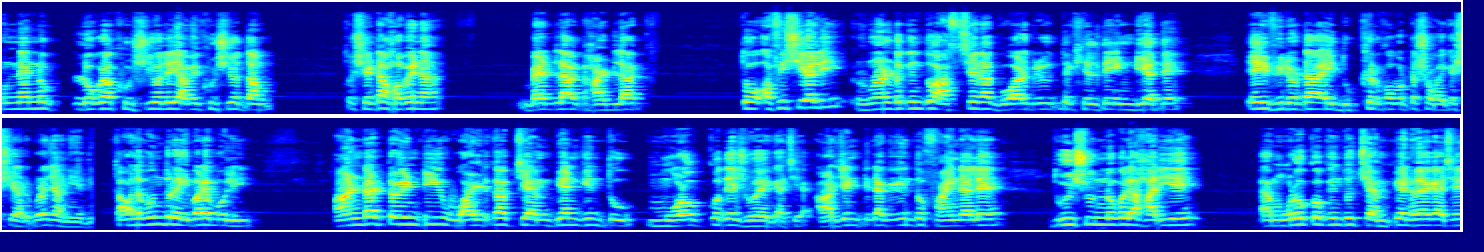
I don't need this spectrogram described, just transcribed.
অন্যান্য লোকরা খুশি হলেই আমি খুশি হতাম। তো সেটা হবে না। ব্যাড লাক হার্ড লাক তো অফিসিয়ালি রোনাল্ডো কিন্তু আসছে না গোয়ার বিরুদ্ধে খেলতে ইন্ডিয়াতে। এই ভিডিওটা, এই দুঃখের খবরটা সবাইকে শেয়ার করে জানিয়ে দিই। তাহলে বন্ধুরা, এইবারে বলি under twenty world cup champion কিন্তু মরক্কো দেশ হয়ে গেছে। আর্জেন্টিনাকে কিন্তু ফাইনালে দুই শূন্য গোলে হারিয়ে মোরক্কো কিন্তু চ্যাম্পিয়ন হয়ে গেছে।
